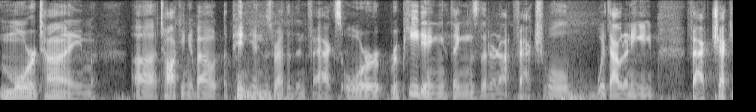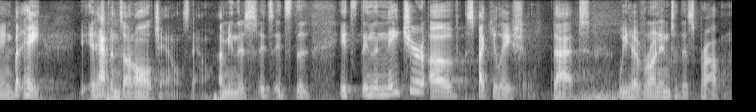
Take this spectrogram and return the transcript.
more time uh, talking about opinions rather than facts, or repeating things that are not factual without any fact checking. But hey, it happens on all channels now. I mean, there's it's it's the it's in the nature of speculation that we have run into this problem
